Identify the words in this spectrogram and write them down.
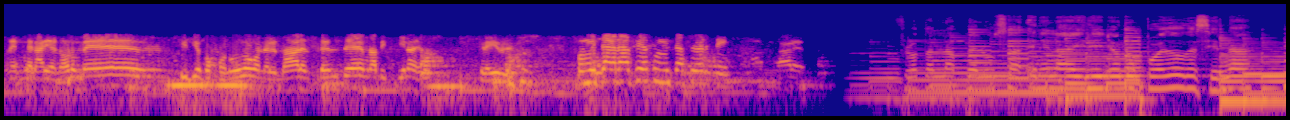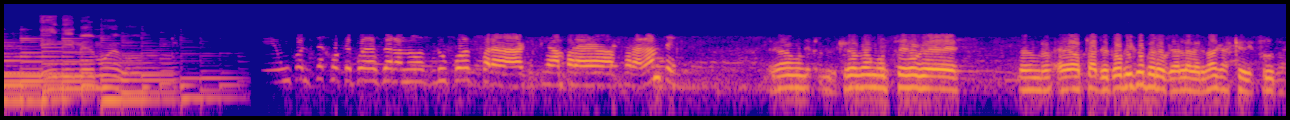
Un escenario enorme, un sitio cojonudo con el mar enfrente, una piscina, Dios, increíble. Pues muchas gracias y mucha suerte. Vale. Flotan las pelusas en el aire y yo no puedo decir nada y ni me muevo. Consejo que puedas dar a nuevos grupos para que sigan para, para adelante. Creo que es un consejo que es bastante tópico, pero que es la verdad, que es que disfruten.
